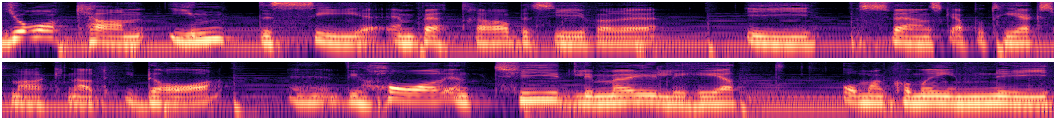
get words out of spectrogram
Jag kan inte se en bättre arbetsgivare i svensk apoteksmarknad idag. Eh, vi har en tydlig möjlighet om man kommer in ny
